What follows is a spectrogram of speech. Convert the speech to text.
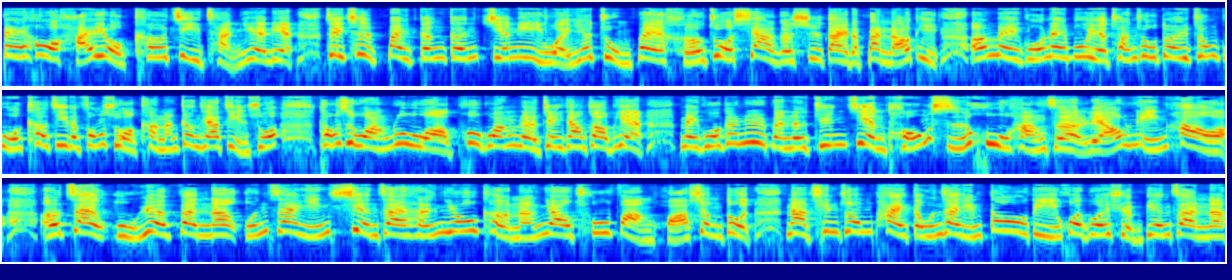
背后还有科技产业链。这次拜登跟菅义也准备合作下个世代的半导体，而美国内部也传出对于中国科技的封锁可能更加紧缩。同时，网络哦曝光了这张照片，美国跟日本的军舰同时护航着辽宁号哦。而在五月份呢，文在寅现在很有可能要出访华盛顿。那亲中派的文在寅到底会不会选边站呢？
